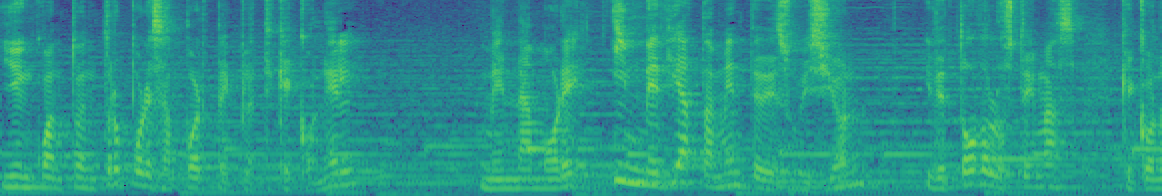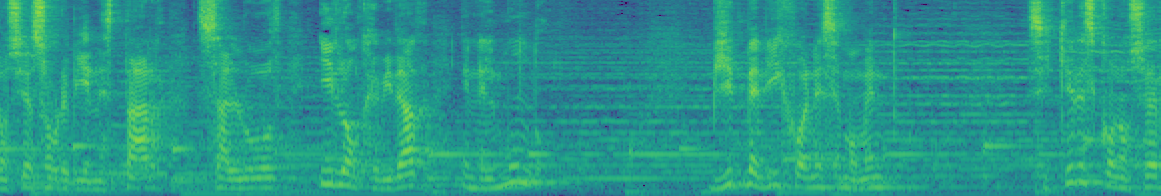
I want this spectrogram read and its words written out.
y en cuanto entró por esa puerta y platiqué con él, me enamoré inmediatamente de su visión y de todos los temas que conocía sobre bienestar, salud y longevidad en el mundo. Bid me dijo en ese momento, si quieres conocer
